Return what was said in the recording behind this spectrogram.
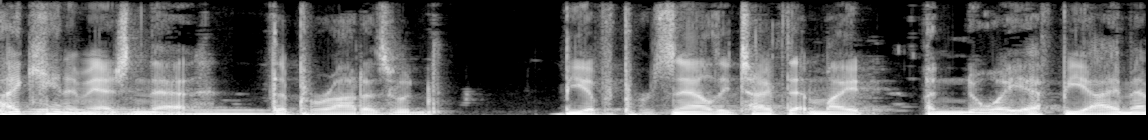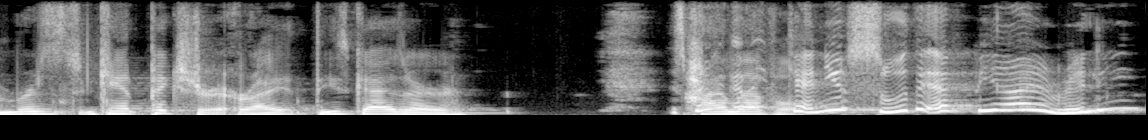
I can't imagine that the Paradas would be of a personality type that might annoy FBI members. You can't picture it, right? These guys are high level. Can you sue the FBI? Really?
